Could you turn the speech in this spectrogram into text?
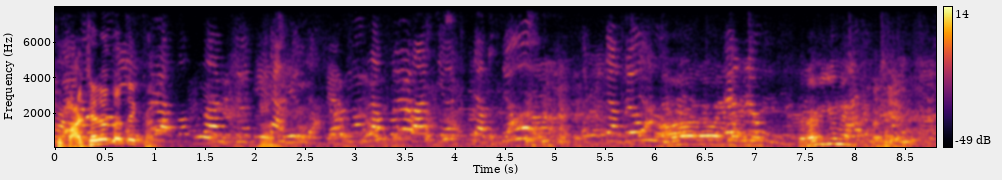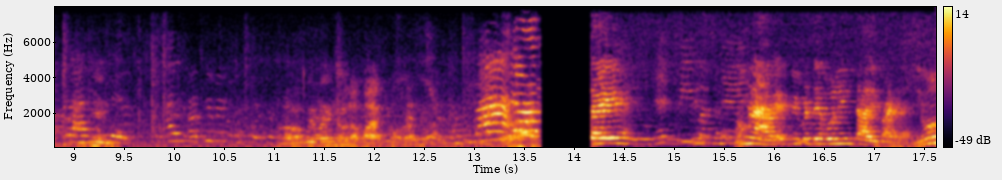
તું પાછળ હતો તે ખા કરાવી ગયું ને હમણાં હેપી બર્થડે બોલીને તાળી પાડવાની હો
